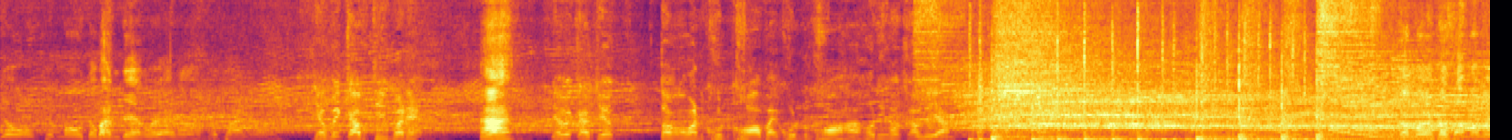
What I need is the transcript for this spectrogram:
โยกเป็นเมาตะวันแดงไว้นะไปไปนะยังไม่กลับจริงป่ะเนี่ยฮะยังไม่กลับจริงตอนกลางวันคุณคอไปคุณคอหาคนที่เขากลับหรือยังกลับมาโทรศัพท์มาไหม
